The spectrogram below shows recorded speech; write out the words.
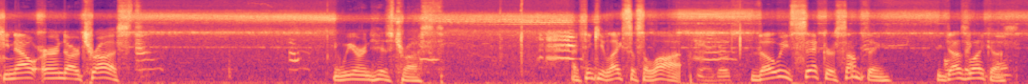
He now earned our trust. And we earned his trust. I think he likes us a lot. Yeah, he. Though he's sick or something, he I'll does like us.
